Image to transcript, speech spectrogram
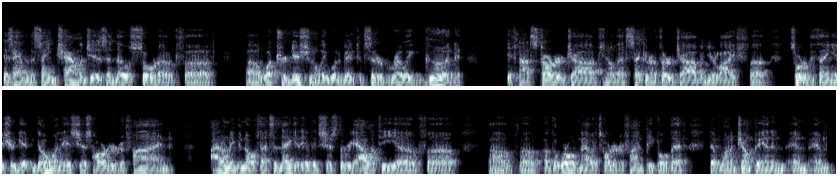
is having the same challenges and those sort of uh, uh, what traditionally would have been considered really good, if not starter jobs, you know, that second or third job in your life, uh, sort of the thing as you're getting going. It's just harder to find. I don't even know if that's a negative. It's just the reality of uh, of uh, of the world now. It's harder to find people that that want to jump in and and and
